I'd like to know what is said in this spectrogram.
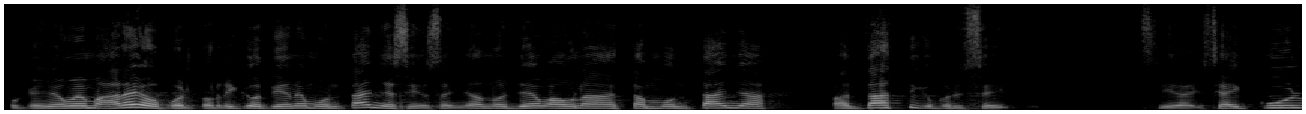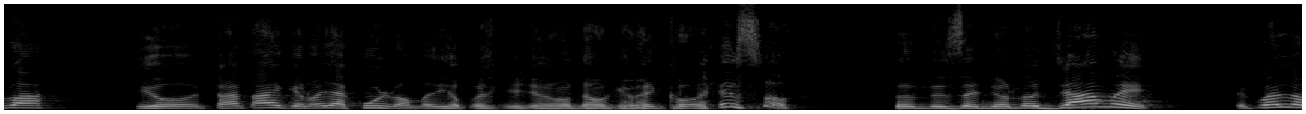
Porque yo me mareo, Puerto Rico tiene montañas, y el Señor nos lleva a una de estas montañas, fantástico, pero si, si, hay curvas, dijo, trata de que no haya curvas, me dijo, pues que yo no tengo que ver con eso. Donde el Señor nos llame, Recuerda,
